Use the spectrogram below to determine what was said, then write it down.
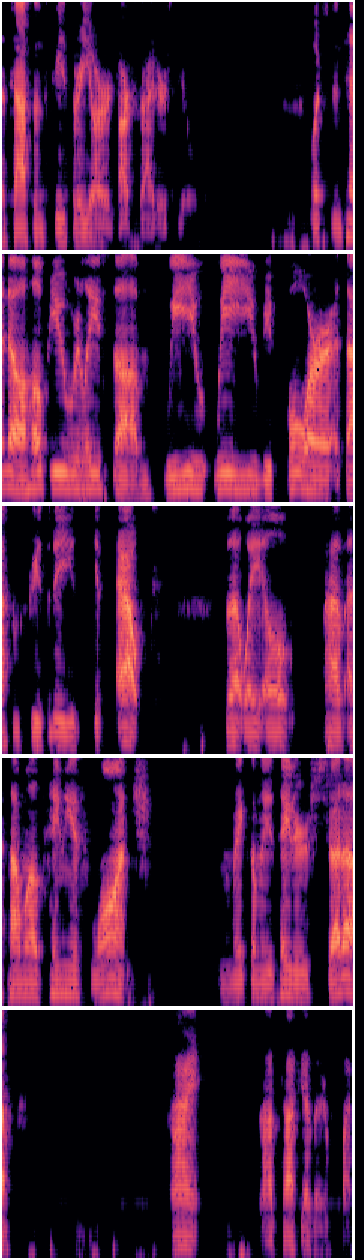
Assassin's Creed 3 or Darksiders 2. Which Nintendo, I hope you release um, Wii U, Wii U before Assassin's Creed 3 gets out. So that way it'll have a simultaneous launch. And Make some of these haters shut up. Alright. I'll talk to you later. Bye.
